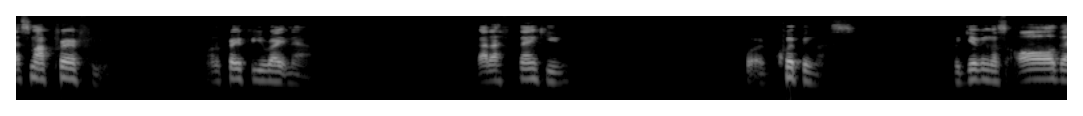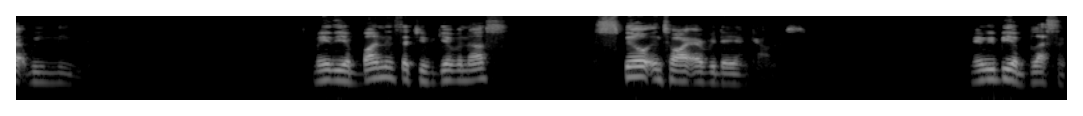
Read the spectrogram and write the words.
That's my prayer for you. I want to pray for you right now. God, I thank you for equipping us, for giving us all that we need. May the abundance that you've given us spill into our everyday encounters. May we be a blessing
